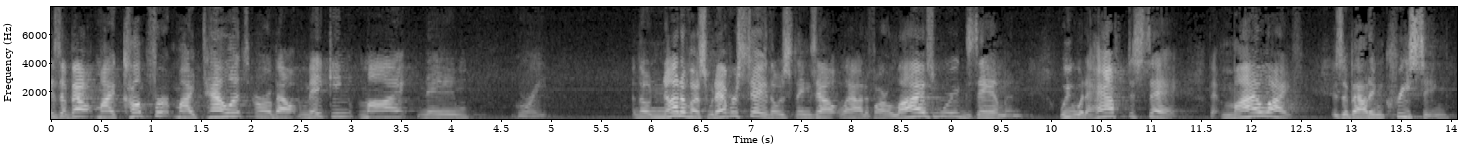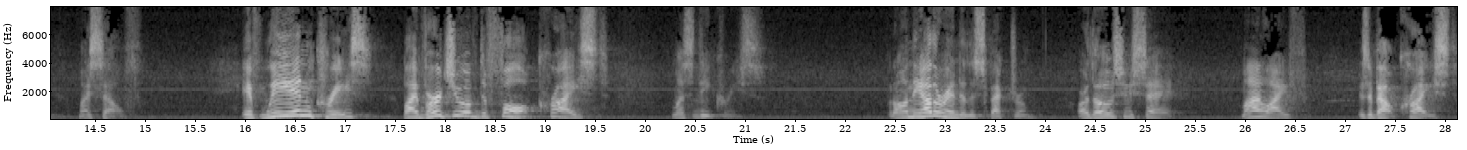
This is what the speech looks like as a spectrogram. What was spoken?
is about my comfort. My talents are about making my name great. And though none of us would ever say those things out loud, if our lives were examined, we would have to say that my life is about increasing myself. If we increase, by virtue of default, Christ must decrease. But on the other end of the spectrum are those who say, My life is about Christ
